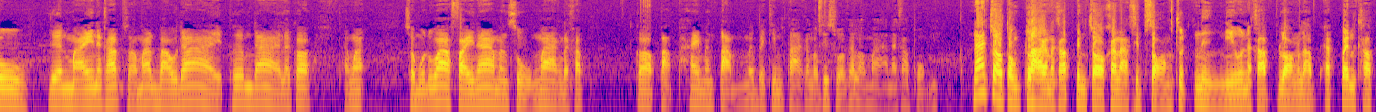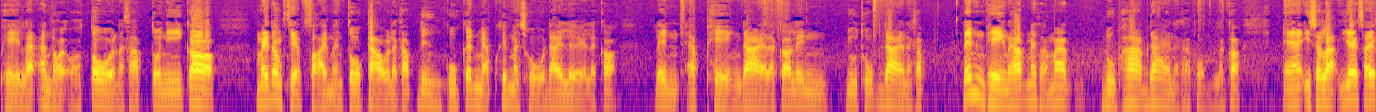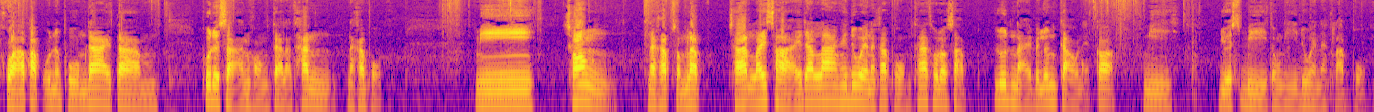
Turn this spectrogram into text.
เรือนไม้นะครับ สามารถเบาได้เพิ่มได้แล้วก็ถามว่าสมมุติว่าไฟหน้ามันสูงมากนะครับ ก็ปรับให้มันต่ำไม่ไปทิ่มตากับรถที่สวนกันเรามานะครับ ผม หน้าจอตรงกลางนะครับ เป็นจอขนาด 12.1 นิ้วนะครับ รองรับ Apple CarPlay และ Android Auto นะครับ ตัวนี้ก็ไม่ต้องเสียบสายเหมือนตัวเก่านะครับ ดึง Google Map ขึ้นมาโชว์ได้เลย แล้วก็เล่นแอปเพลงได้ แล้วก็เล่น YouTube ได้นะครับ เล่นเป็นเพลงนะครับ ไม่สามารถดูภาพได้นะครับผม แล้วก็แอร์อิสระแยกซ้ายขวาปรับอุณหภูมิได้ตามผู้โดยสารของแต่ละท่านนะครับผม มีช่องนะครับสำหรับชาร์จไร้สายด้านล่างให้ด้วยนะครับผม ถ้าโทรศัพท์รุ่นไหนเป็นรุ่นเก่าเนี่ยก็มี USB ตรงนี้ด้วยนะครับผม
